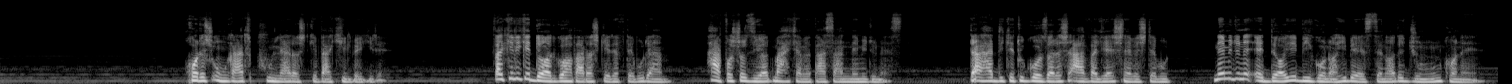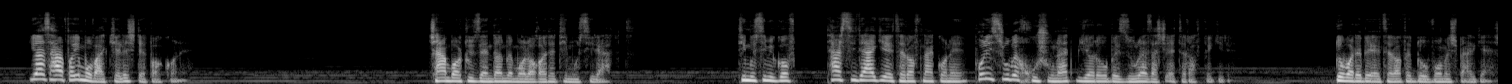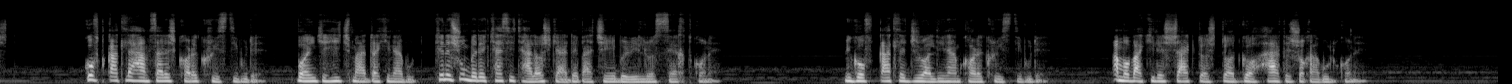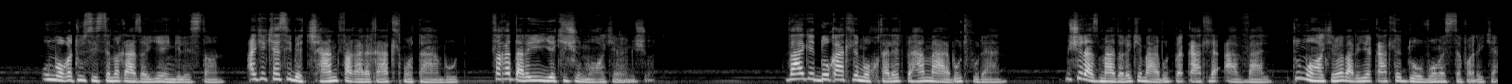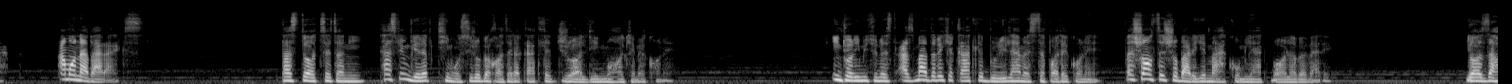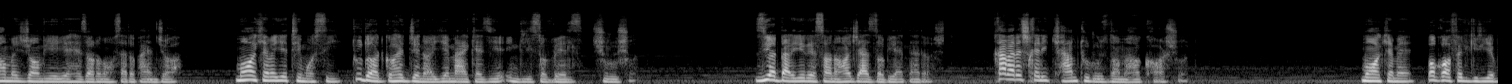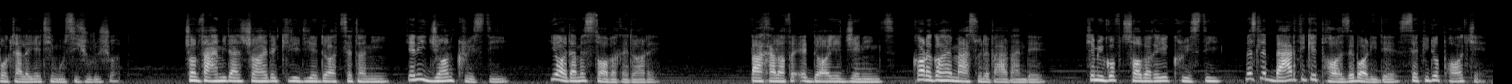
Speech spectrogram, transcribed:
خودش اونقدر پول نداشت که وکیل بگیره. وکیلی که دادگاه براش گرفته بودم حرفاش رو زیاد محکمه پسند نمی‌دونست. در حدی که تو گزارش اولیش نوشته بود نمی‌دونه ادعای بیگناهی به استناد جنون کنه یا از حرفای موکلش دفاع کنه. چند بار تو زندان به ملاقات تیموسی رفت. تیموسی می‌گفت ترسیده اگه اعتراف نکنه پلیس رو به خشونت بیاره و به زور ازش اعتراف بگیره. دوباره به اعتراف دومش برگشت. گفت قتل همسرش کار کریستی بوده با اینکه هیچ مدرکی نبود که نشون بده کسی تلاش کرده بچه بریل رو سخت کنه. می‌گفت قتل جرالدین هم کار کریستی بوده. اما وکیل شک داشت دادگاه حرفش رو قبول کنه. اون موقع تو سیستم قضایی انگلستان. اگه کسی به چند فقره قتل متهم بود فقط برای یکیشون محاکمه می‌شد. و اگه دو قتل مختلف به هم مربوط بودن می‌شد از مدارک مربوط به قتل اول تو محاکمه برای قتل دوم استفاده کرد. اما نه برعکس. پس دادستانی تصمیم گرفت تیموسی رو به خاطر قتل جرالدین محاکمه کنه. اینطوری می‌تونست از مدارک قتل بریل هم استفاده کنه و شانسش رو برای محکومیت بالا ببره. 11 ژانویه 1950 محاکمه تیموسی تو دادگاه جنایی مرکزی انگلیس و ولز شروع شد. زیاد برای رسانه ها جذابیت نداشت. خبرش خیلی کم تو روزنامه ها کار شد. محاکمه با قافلگیری وکلای تیموسی شروع شد. چون فهمیدن شاهد کلیدی دادستانی یعنی جان کریستی یه آدم سابقه داره. برخلاف ادعای جنینگز کارگاه مسئول پرونده که می‌گفت سابقه کریستی مثل برفی که تازه باریده سفید و پاکه.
